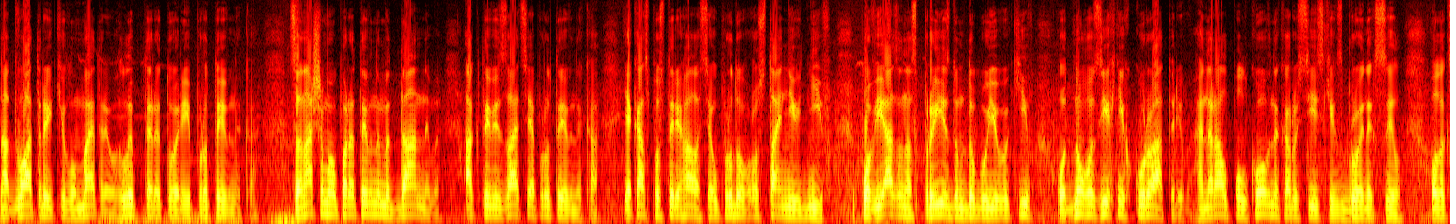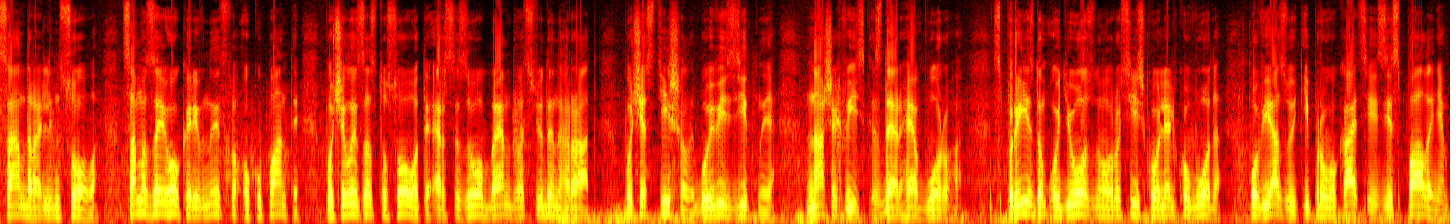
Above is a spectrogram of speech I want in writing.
на 2-3 кілометри вглиб території противника. За нашими оперативними даними, активізація противника, яка спостерігалася упродовж останніх днів, пов'язана з приїздом до бойовиків одного з їхніх кураторів, генерал-полковника російських збройних сил Олександра Лінцова. Саме за його керівництва окупанти почали застосовувати РСЗО БМ-21 Град, почастішали бойові зіткнення наших військ з ДРГ ворога. З приїздом одіозного російського ляльковода пов'язують і провокації зі спаленням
